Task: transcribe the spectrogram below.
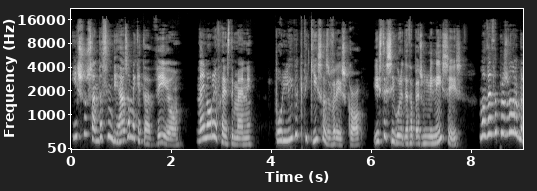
Ίσως αν τα συνδυάζαμε και τα δύο, να είναι όλοι ευχαριστημένοι. Πολύ δεκτική σας βρίσκω. Είστε σίγουροι ότι δεν θα πέσουν μηνύσεις; Μα δεν θα προσβάλλουμε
